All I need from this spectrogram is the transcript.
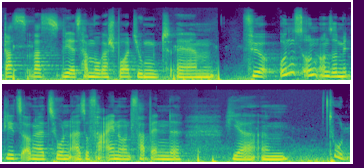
das, was wir als Hamburger Sportjugend ähm, für uns und unsere Mitgliedsorganisationen, also Vereine und Verbände, hier ähm, tun.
